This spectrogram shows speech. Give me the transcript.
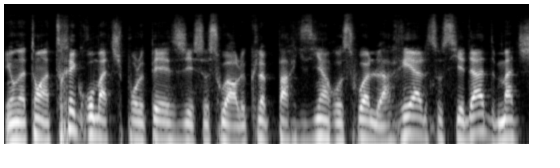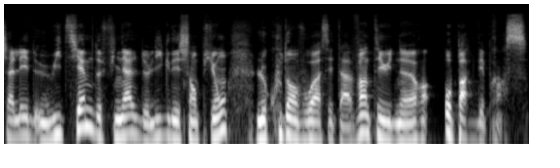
Et on attend un très gros match pour le PSG ce soir. Le club parisien reçoit la Real Sociedad, match aller de huitième de finale de Ligue des Champions. Le coup d'envoi c'est à 21h au Parc des Princes.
